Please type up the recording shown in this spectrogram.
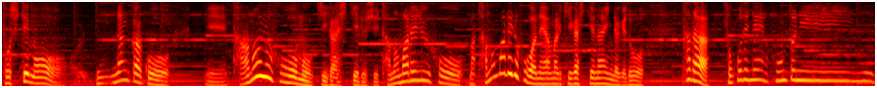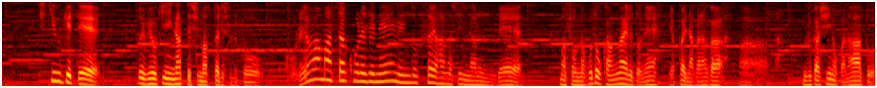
としても、なんかこう、えー頼む方も気が引けるし、頼まれる方、まあ、頼まれる方はね、あまり気が引けないんだけど、ただ、そこでね、本当に、引き受けて、そういう病気になってしまったりすると、これはまたこれでね、めんどくさい話になるんで、まあそんなことを考えるとね、やっぱりなかなか、難しいのかなと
